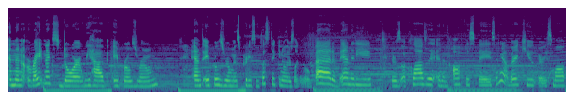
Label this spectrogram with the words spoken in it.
And then right next door we have April's room. And April's room is pretty simplistic, you know, there's like a little bed, a vanity, there's a closet and an office space, and yeah, very cute, very small.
